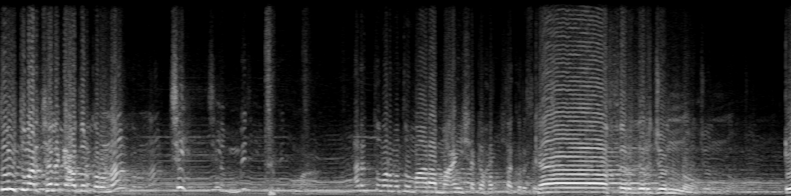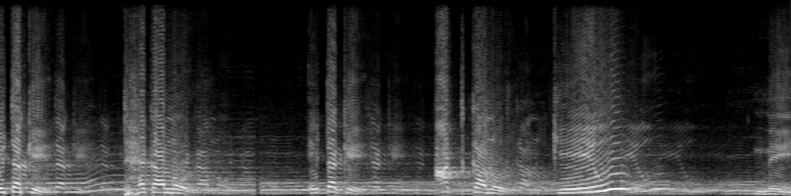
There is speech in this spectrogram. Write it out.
তুমি তোমার ছেলেকে আদর করো না? ছি ছি, মিথ্যু মা। আরে তোমার মতো মারা মাইশাকে হত্যা করেছে। কাফেরদের জন্য এটাকে ঠেকানোর এটাকে আটকানোর কেউ নেই।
